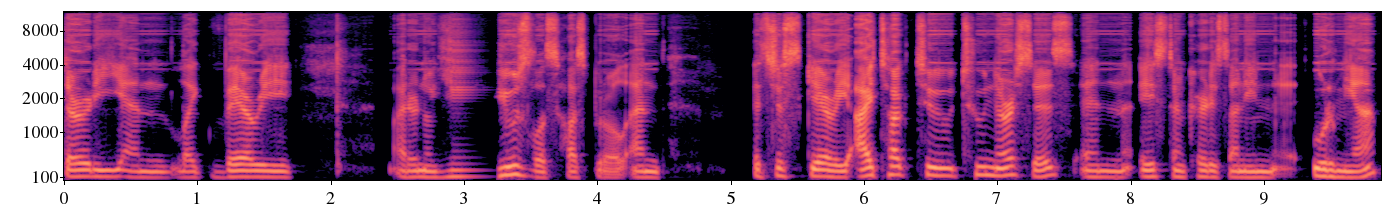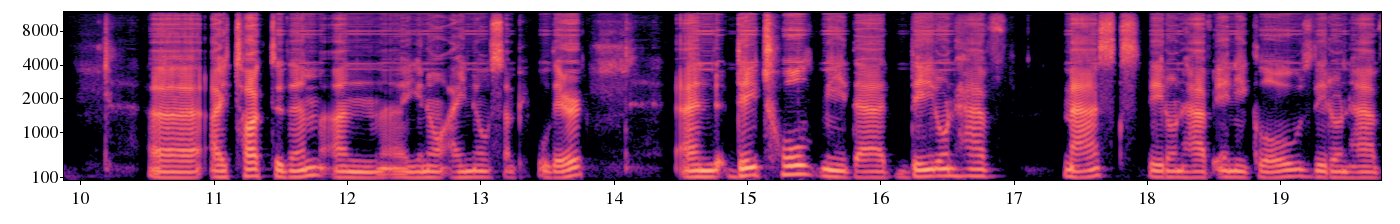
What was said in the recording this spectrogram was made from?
dirty and like very, I don't know, useless hospital, and it's just scary. I talked to two nurses in Eastern Kurdistan in Urmia. Uh, I talked to them, and uh, you know, I know some people there and they told me that they don't have masks they don't have any gloves they don't have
